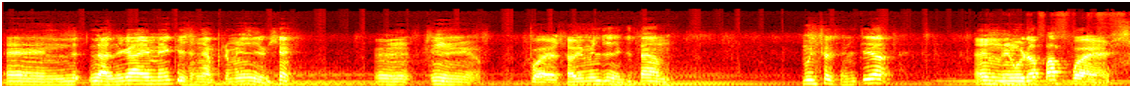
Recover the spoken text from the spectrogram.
en la Liga MX en la primera división. Eh, y pues obviamente le quita mucho sentido. En Europa pues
